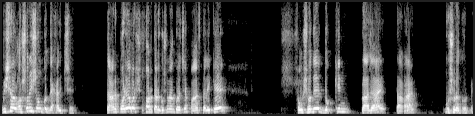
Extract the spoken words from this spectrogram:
বিশাল অশনি সংকট দেখা দিচ্ছে। তারপরে আবার সরকার ঘোষণা করেছে পাঁচ তারিখে সংসদের দক্ষিণ প্লাজায় তারা ঘোষণা করবে।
